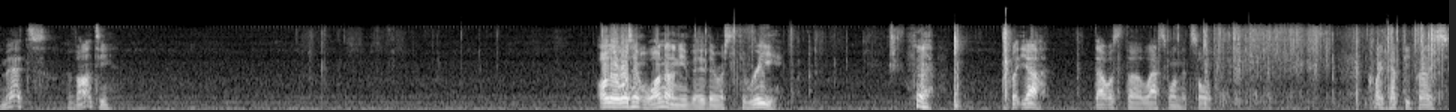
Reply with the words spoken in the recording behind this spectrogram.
Mets, Avanti. Oh, there wasn't one on eBay, there was three. but yeah, that was the last one that sold. Quite hefty price.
